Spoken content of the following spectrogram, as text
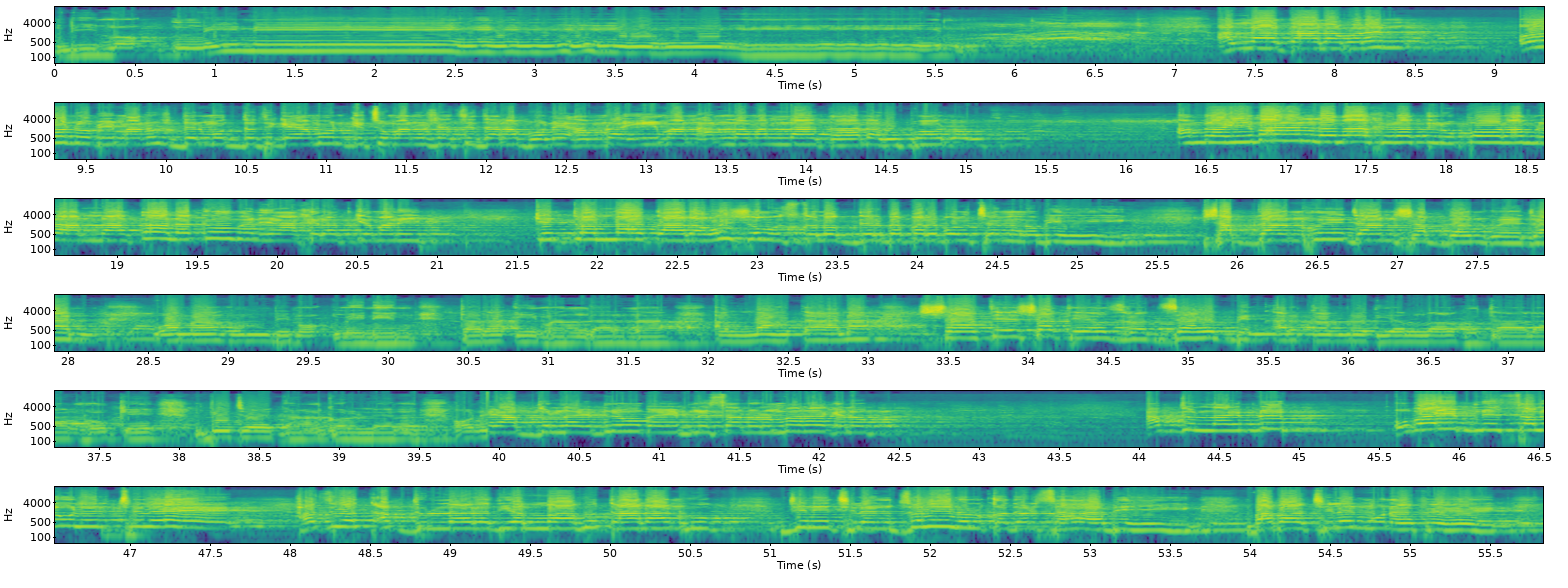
বিমুমিনিন। আল্লাহ তাআলা বলেন, ও নবী, মানুষদের মধ্য থেকে এমন কিছু মানুষ আছে যারা বলে, আমরা ঈমান আনলাম আল্লাহ তাআলার উপর। আমরা ঈমান আনলাম আখিরাতের উপর, আমরা আল্লাহ তাআলাকেও মানি, আখিরাতকে মানি। কিন্তু আল্লাহ তাআলা ওই সমস্ত লোকদের ব্যাপারে বলছেন, নবী, সাবধান হয়ে যান, সাবধান হয়ে যান। ওয়ামা হুম তারা ইমানদার না। আল্লাহ তাআলা সাথে সাথে হযরত যায়েদ বিন আরকাম রাদিয়াল্লাহু তাআলা আনহুকে বিজয় দান করলেন। অনেক আব্দুল্লাহ ইবনে ইবনে সালুল মারা গেল। আব্দুল্লাহ ইবনে যিনি ছিলেন জলিলুল কদর বাবা ছিলেন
